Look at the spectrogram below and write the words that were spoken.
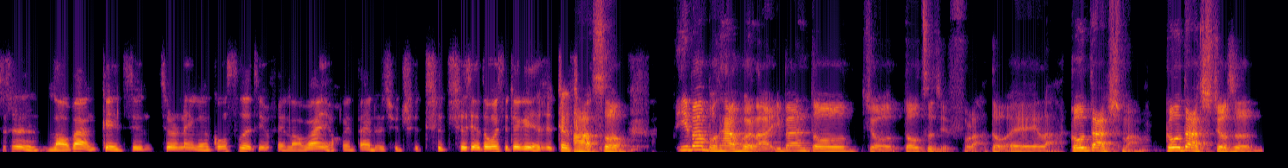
就是老板给经，就是那个公司的经费，老板也会带着去吃吃吃些东西，这个也是正常的。啊，，so。一般不太会了，一般都就都自己付了，都 A A 了。Go Dutch 嘛，Go Dutch 就是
